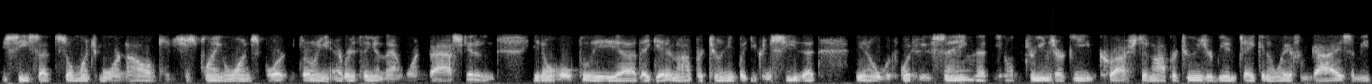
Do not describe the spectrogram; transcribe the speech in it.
you see such so much more now. Kids just playing one sport and throwing everything in that one basket, and you know, hopefully uh, they get an opportunity. But you can see that, you know, with what he's saying, that you know, dreams are being crushed and opportunities are being taken away from guys. I mean,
